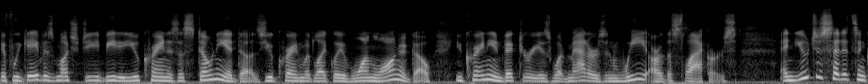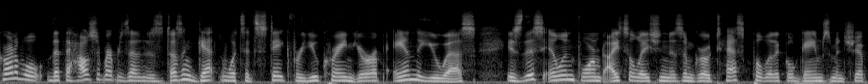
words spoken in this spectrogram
If we gave as much GDP to Ukraine as Estonia does, Ukraine would likely have won long ago. Ukrainian victory is what matters, and we are the slackers. And you just said it's incredible that the House of Representatives doesn't get what's at stake for Ukraine, Europe, and the U.S. Is this ill informed isolationism, grotesque political gamesmanship,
